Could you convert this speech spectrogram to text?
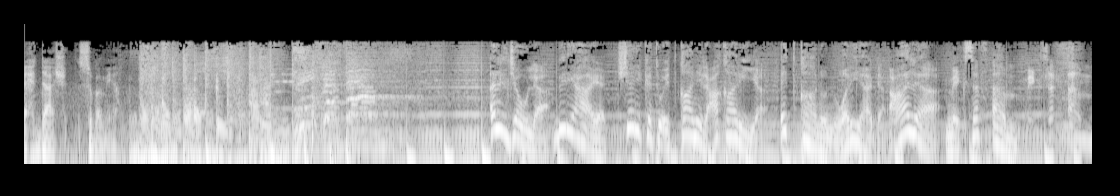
11700 الجولة برعاية شركة إتقان العقارية. إتقان وريادة على Mix FM. Mix FM.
